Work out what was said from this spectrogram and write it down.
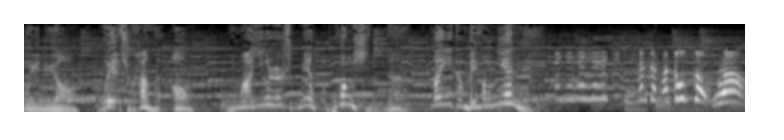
闺女哦，我也去看看啊。你妈一个人煮面，我不放心呢。万一她没放面呢？你们怎么都走了？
